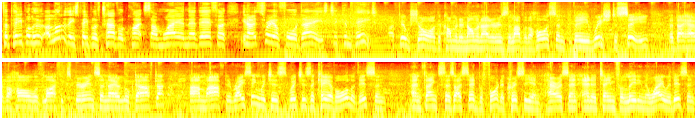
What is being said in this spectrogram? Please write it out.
for people who, a lot of these people have travelled quite some way and they're there for, you know, three or four days to compete. I feel sure the common denominator is the love of the horse and the wish to see that they have a whole of life experience and they are looked after um, after racing, which is which is the key of all of this. And and thanks, as I said before, to Chrissy and Harris and, and her team for leading the way with this. And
